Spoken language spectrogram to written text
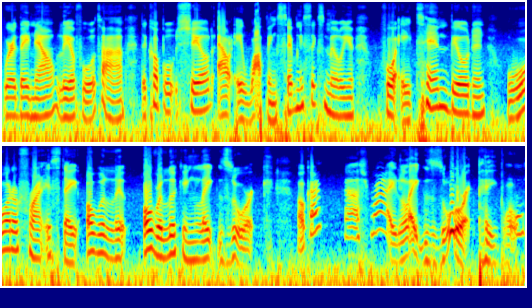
where they now live full time, the couple shelled out a whopping 76 million for a 10 building waterfront estate overlook, overlooking Lake Zurich. Okay? That's right, Lake Zurich, people.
